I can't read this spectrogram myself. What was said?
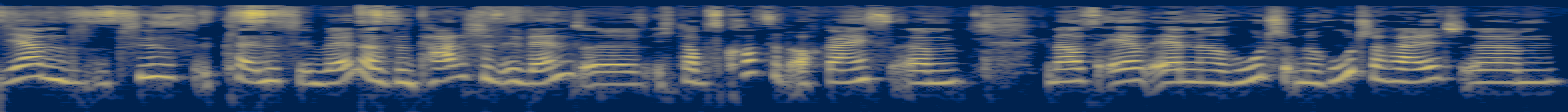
ja ein süßes kleines Event, also sympathisches Event. Äh, ich glaube, es kostet auch gar nichts. Ähm, genau, es ist eher, eher eine Route, eine Route halt. Ähm,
